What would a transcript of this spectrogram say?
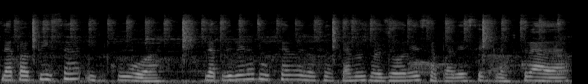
La papisa incuba. La primera mujer de los arcanos mayores aparece claustrada,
